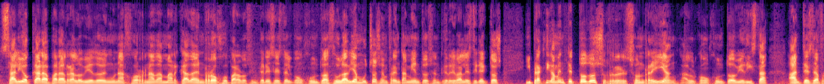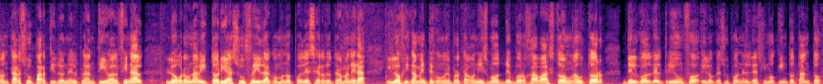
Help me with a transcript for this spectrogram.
Salió cara para el Real Oviedo en una jornada marcada en rojo para los intereses del conjunto azul. Había muchos enfrentamientos entre rivales directos y prácticamente todos sonreían al conjunto oviedista antes de afrontar su partido en el plantío. Al final logró una victoria sufrida como no puede ser de otra manera y lógicamente con el protagonismo de Borja Bastón, autor del gol del triunfo y lo que supone el decimoquinto tanto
